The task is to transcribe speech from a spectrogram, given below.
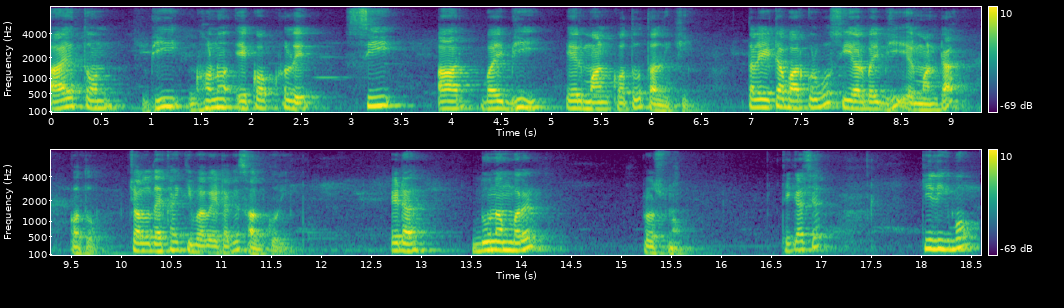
আয়তন ভি ঘন একক হলে সি আর বাই ভি এর মান কত তা লিখি। তাহলে এটা বার করব সি আর বাই ভি এর মানটা কত? চলো দেখাই কীভাবে এটাকে সলভ করি। এটা দু নম্বরের প্রশ্ন। ঠিক আছে? কি লিখব?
